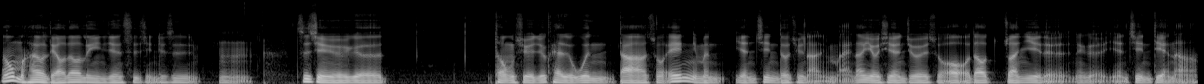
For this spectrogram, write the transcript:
然后我们还有聊到另一件事情，就是嗯，之前有一个同学就开始问大家说：“哎，你们眼镜都去哪里买？”那有些人就会说：“哦，我到专业的那个眼镜店啊，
